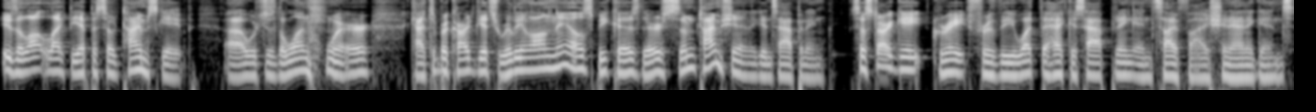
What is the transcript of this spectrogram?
is a lot like the episode Timescape, uh, which is the one where Captain Picard gets really long nails because there's some time shenanigans happening. So Stargate, great for the what the heck is happening and sci-fi shenanigans.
